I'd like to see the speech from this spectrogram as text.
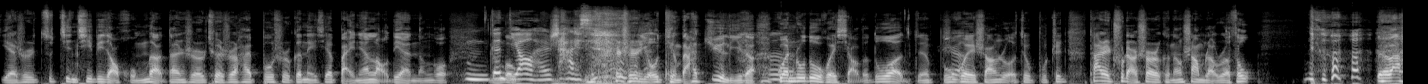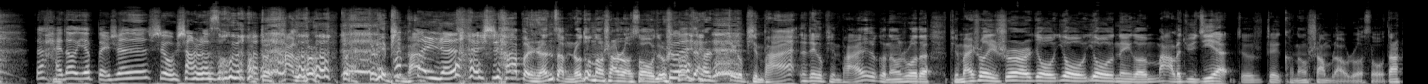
也是近期比较红的，但是确实还不是跟那些百年老店能够，嗯，跟迪奥还是差一些，是有挺大距离的，关注度会小得多，不会上热，就不这他这出点事儿可能上不了热搜。对吧？但海盗爷本身是有上热搜的，对他不是 对，就这品牌本人还是他本人怎么着都能上热搜。就说但是这个品牌，这个品牌就可能说的品牌设计师又又又那个骂了句街，就是这可能上不了热搜。但是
